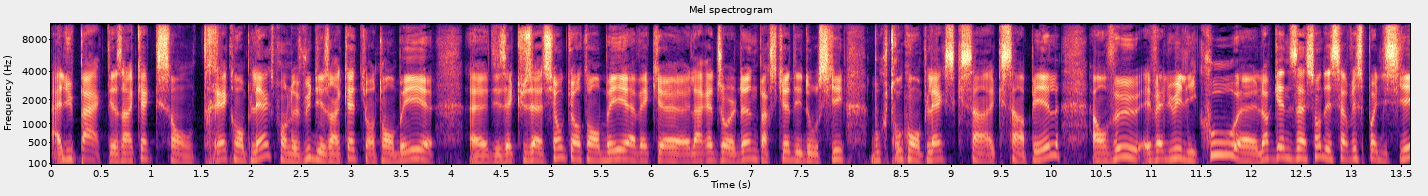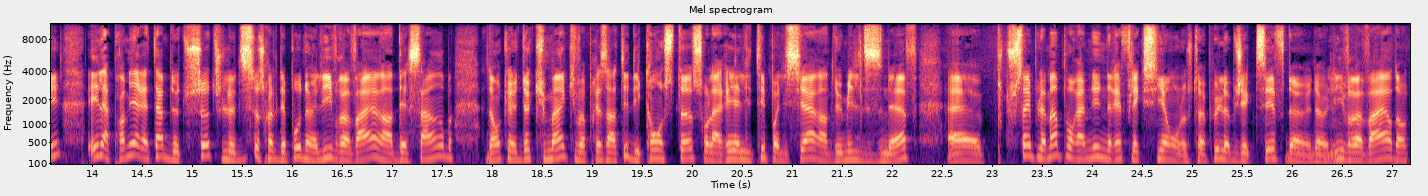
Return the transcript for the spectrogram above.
à l'UPAC, des enquêtes qui sont très complexes. on a vu des enquêtes qui ont tombé, euh, des accusations qui ont tombé avec euh, l'arrêt Jordan parce qu'il y a des dossiers beaucoup trop complexes qui s'empilent. On veut évaluer les coûts, euh, l'organisation des services policiers. Et la première étape de tout ça, tu l'as dit, ce sera le dépôt d'un livre vert en décembre. Donc, un document qui va présenter des constats sur la réalité policière en 2019. tout simplement pour amener une réflexion. C'est un peu l'objectif d'un mm. livre vert. Donc,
